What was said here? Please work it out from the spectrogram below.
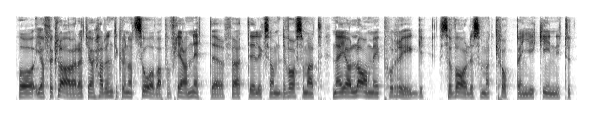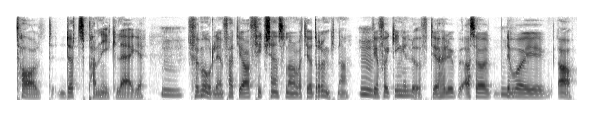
Och jag förklarade att jag hade inte kunnat sova på flera nätter för att det liksom, det var som att när jag la mig på rygg så var det som att kroppen gick in i totalt dödspanikläge. Mm. Förmodligen för att jag fick känslan av att jag drunknade. Mm. För jag fick ingen luft. Jag höll ju, alltså det var ju, ja,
